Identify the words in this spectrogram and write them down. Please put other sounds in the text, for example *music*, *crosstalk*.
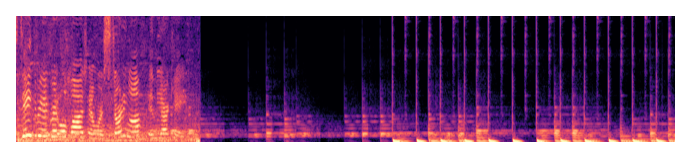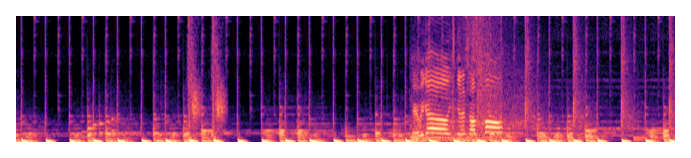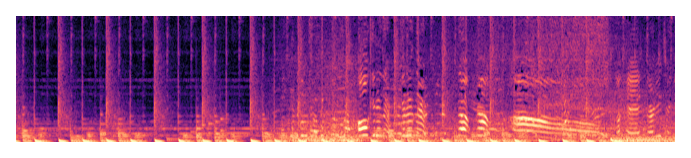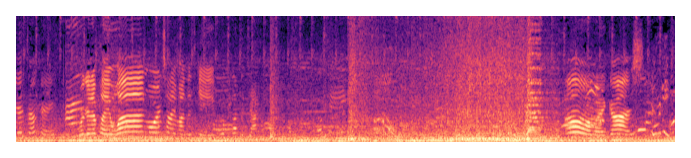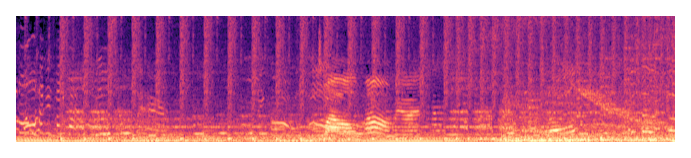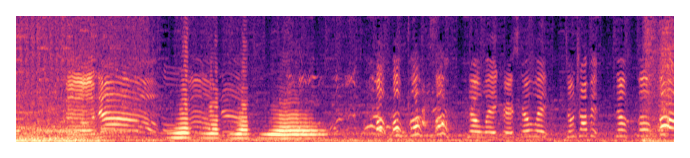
It's day three at Great Wolf Lodge and we're starting off in the arcade. Oh, oh, oh, oh! No way, Chris, no way! Don't drop it! No! Oh, oh!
